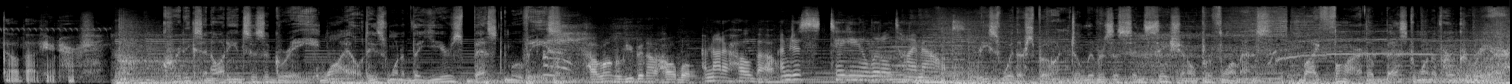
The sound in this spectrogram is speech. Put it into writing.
go above your nerve. Critics and audiences agree Wild is one of the year's best movies. How long have you been a hobo? I'm not a hobo. I'm just taking a little time out. Reese Witherspoon delivers a sensational performance, by far the best one of her career.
